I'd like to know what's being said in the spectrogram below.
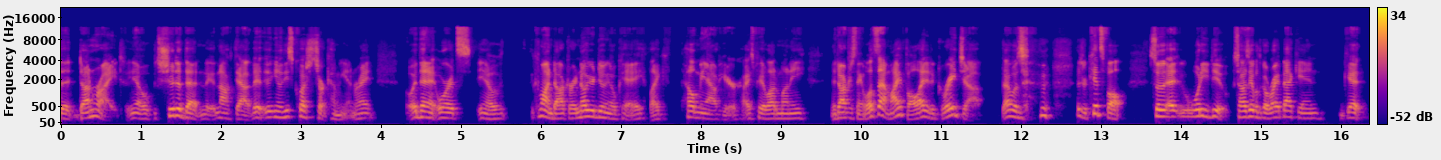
it done right? You know, should have that knocked out? You know, these questions start coming in, right? Or then, it, or it's you know, come on, doctor, I know you're doing okay. Like, help me out here. I just paid a lot of money. The doctor's saying, well, it's not my fault. I did a great job. That was that was your kid's fault. So uh, what do you do? So I was able to go right back in, get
